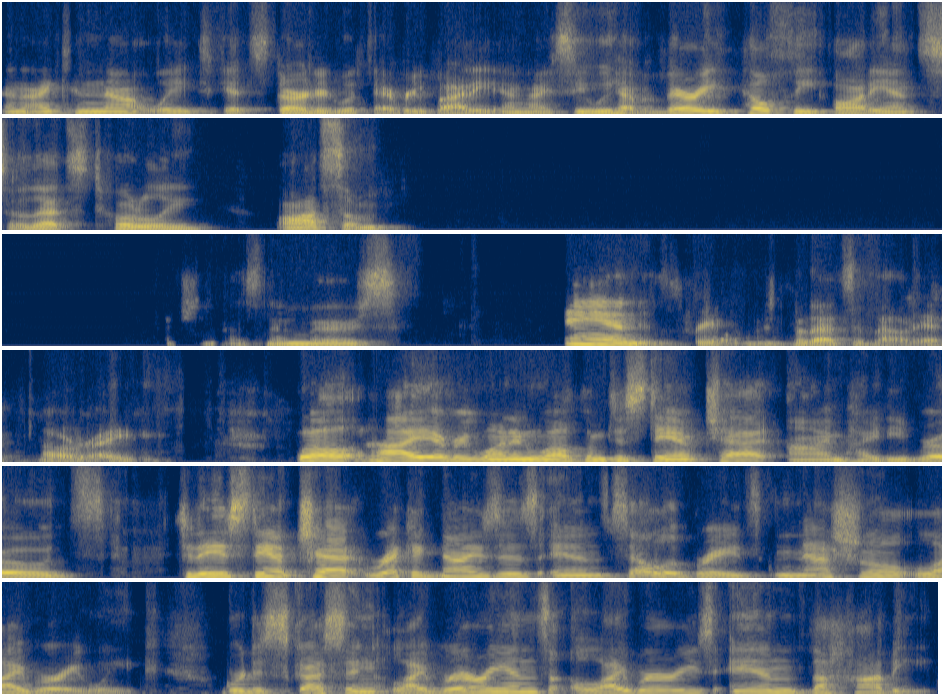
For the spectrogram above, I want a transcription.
And I cannot wait to get started with everybody. And I see we have a very healthy audience, so that's totally awesome. Those numbers. And it's 301, so that's about it. All right. Well, hi, everyone, and welcome to Stamp Chat. I'm Heidi Rhodes. Today's Stamp Chat recognizes and celebrates National Library Week. We're discussing librarians, libraries, and the hobby.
